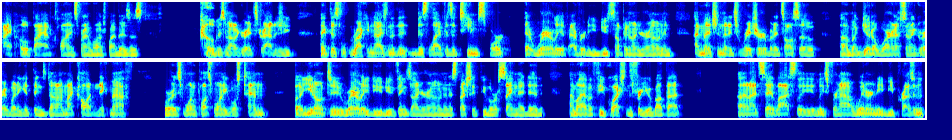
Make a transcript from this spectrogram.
I hope I have clients when I launch my business. Hope is not a great strategy. I think this recognizing that this life is a team sport that rarely, if ever, do you do something on your own. And I mentioned that it's richer, but it's also um, a good awareness and a great way to get things done. I might call it Nick math, where it's one plus one equals 10. But you don't do, rarely do you do things on your own. And especially if people are saying they did, I might have a few questions for you about that. Uh, and I'd say, lastly, at least for now, winner need be present.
